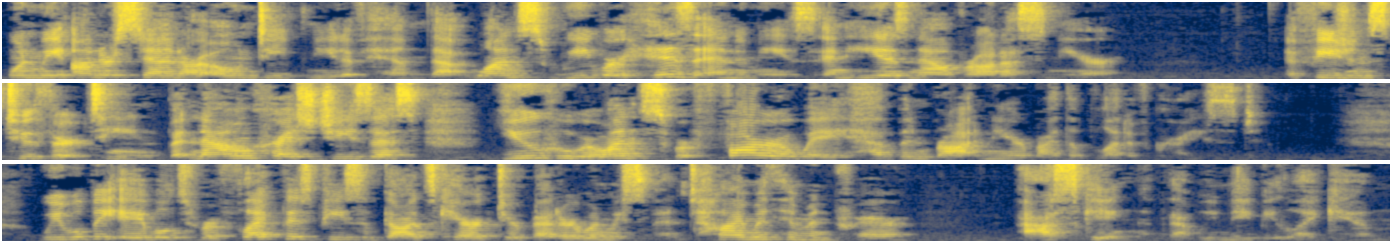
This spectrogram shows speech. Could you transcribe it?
when we understand our own deep need of Him, that once we were His enemies and He has now brought us near. Ephesians 2:13. But now in Christ Jesus, you who were once were far away have been brought near by the blood of Christ. We will be able to reflect this piece of God's character better when we spend time with him in prayer, asking that we may be like him.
